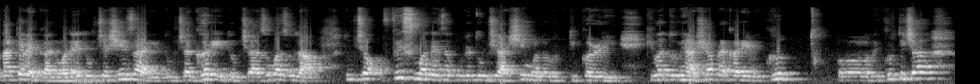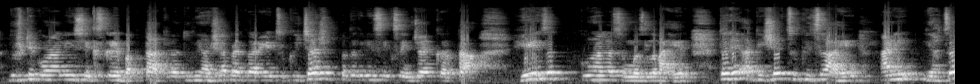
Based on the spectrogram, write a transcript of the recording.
नातेवाईकांमध्ये तुमच्या शेजारी तुमच्या घरी तुमच्या आजूबाजूला तुमच्या ऑफिसमध्ये जर कुठे तुमची अशी मनोवृत्ती कळली किंवा तुम्ही अशा प्रकारे विकृत विकृतीच्या दृष्टिकोनाने सेक्सकडे बघता किंवा तुम्ही अशा प्रकारे चुकीच्या पद्धतीने सेक्स एन्जॉय करता हे जर कुणाला समजलं बाहेर तर हे अतिशय चुकीचं आहे. आणि ह्याचा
